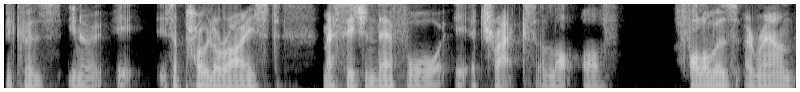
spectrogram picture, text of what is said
because you know it, it's a polarized message, and therefore it attracts a lot of followers around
